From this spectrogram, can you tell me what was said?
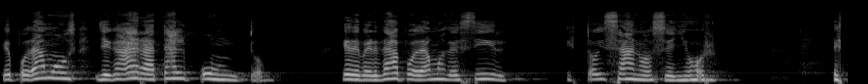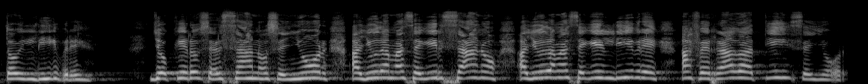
que podamos llegar a tal punto que de verdad podamos decir, estoy sano, Señor, estoy libre. Yo quiero ser sano, Señor. Ayúdame a seguir sano. Ayúdame a seguir libre, aferrado a ti, Señor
